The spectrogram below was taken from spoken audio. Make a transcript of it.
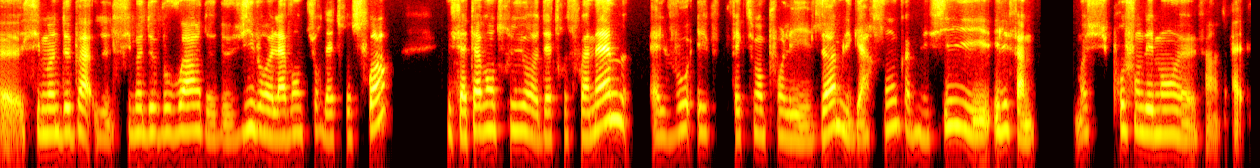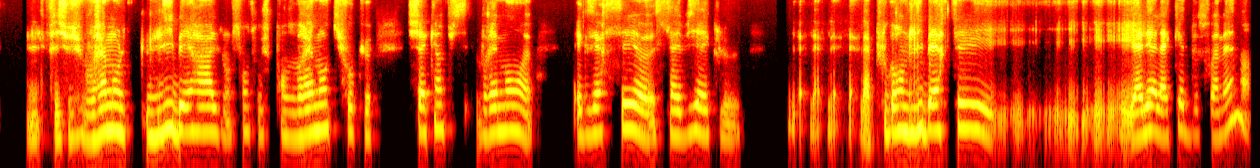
euh, Simone, de, de Beauvoir, de, vivre l'aventure d'être soi. Et cette aventure d'être soi-même, elle vaut effectivement pour les hommes, les garçons, comme les filles et, les femmes. Moi, je suis profondément, euh, je suis vraiment libérale dans le sens où je pense vraiment qu'il faut que chacun puisse vraiment exercer sa vie avec la, plus grande liberté et, aller à la quête de soi-même.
